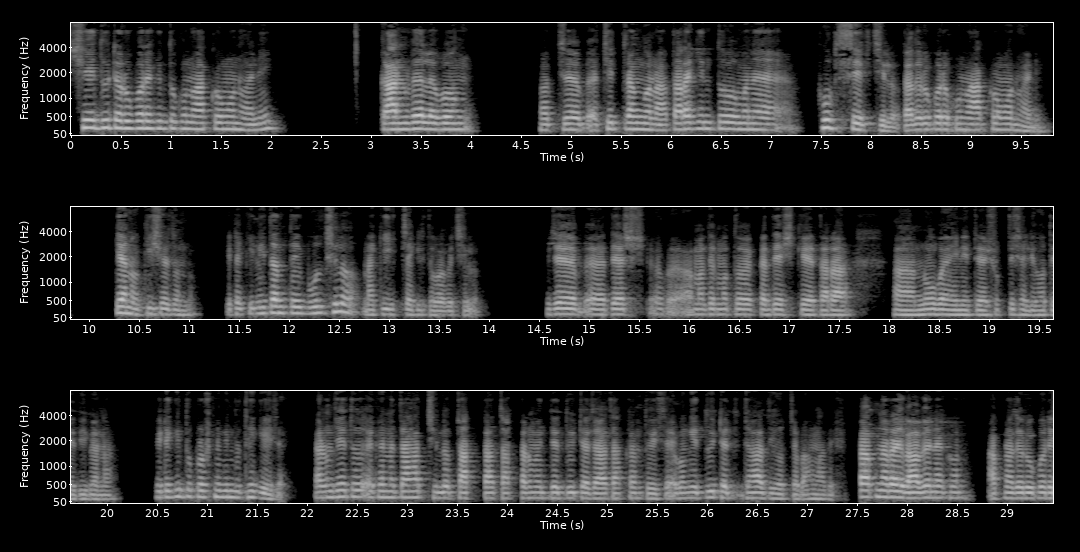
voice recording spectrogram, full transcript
সেই দুইটার উপরে কিন্তু কোনো আক্রমণ হয়নি। কানভেল এবং হচ্ছে চিত্রাঙ্গনা, তারা কিন্তু মানে খুব সেফ ছিল, তাদের উপরে কোনো আক্রমণ হয়নি। কেন? কিসের জন্য? এটা কি নিতান্তই ভুল ছিল নাকি ইচ্ছাকৃতভাবে ছিল? যে দেশ আমাদের মতো একটা দেশকে তারা নৌবাহিনীতে শক্তিশালী হতে দিবে না, এটা কিন্তু প্রশ্ন কিন্তু থেকেই যায়। কারণ যেহেতু এখানে জাহাজ ছিল চারটা, চারটার মধ্যে দুইটা জাহাজ আক্রান্ত হয়েছে এবং এই দুইটা জাহাজই হচ্ছে বাংলাদেশ। আপনারাই ভাবেন এখন, আপনাদের উপরে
